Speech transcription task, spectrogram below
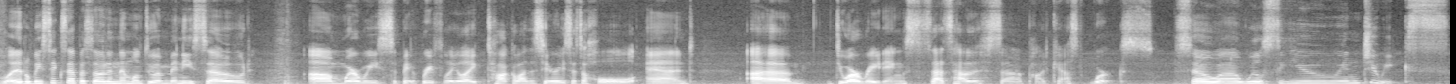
well, it'll be six episode, and then we'll do a mini sode, um, where we briefly like talk about the series as a whole and um, do our ratings. So that's how this uh, podcast works. So uh, we'll see you in two weeks.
